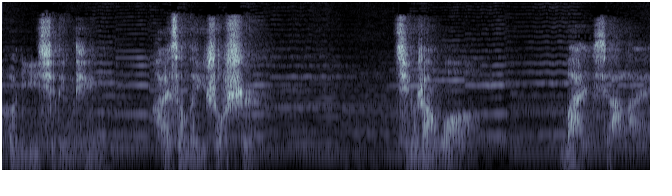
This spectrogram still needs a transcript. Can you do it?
和你一起聆听海桑的一首诗，请让我慢下来。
